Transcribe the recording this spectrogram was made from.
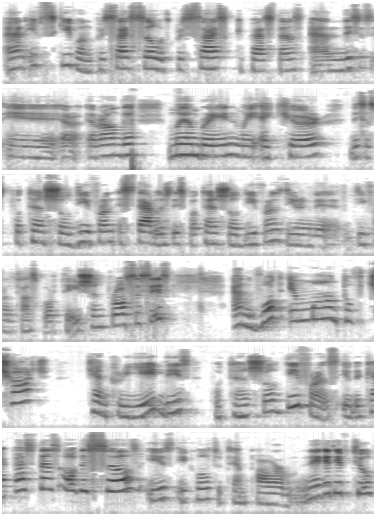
and if it's given precise cell with precise capacitance and this is uh, around the membrane may occur. This is potential difference establish this potential difference during the different transportation processes. And what amount of charge can create this potential difference if the capacitance of the cells is equal to 10 power negative 2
